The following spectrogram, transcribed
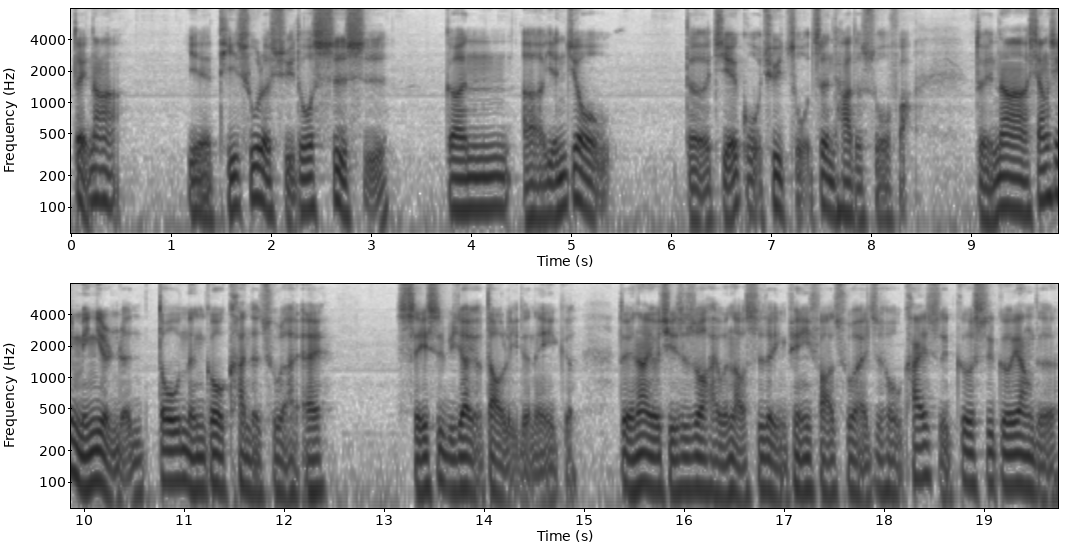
对，那也提出了许多事实跟呃研究的结果去佐证他的说法。对，那相信明眼人都能够看得出来，哎。谁是比较有道理的那一个？对，那尤其是说海文老师的影片一发出来之后，开始各式各样的，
